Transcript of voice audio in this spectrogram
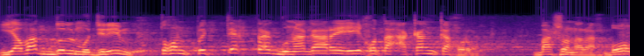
ইয়াওয়াদ্দুল মুজরিম, তখন প্রত্যেকটা গুণাগারে এই কথা আকাঙ্ক্ষা করব। বাসনা রাখব।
